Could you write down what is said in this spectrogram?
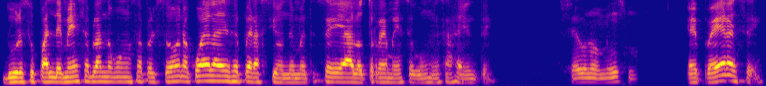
dure su par de meses hablando con esa persona, ¿cuál es la desesperación de meterse a los tres meses con esa gente? Sé uno mismo. Espérese.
